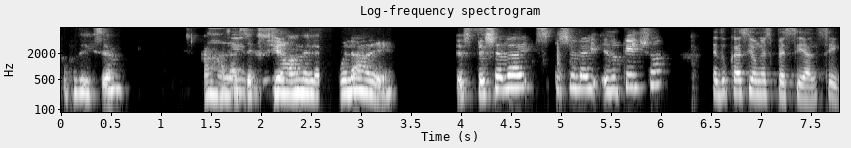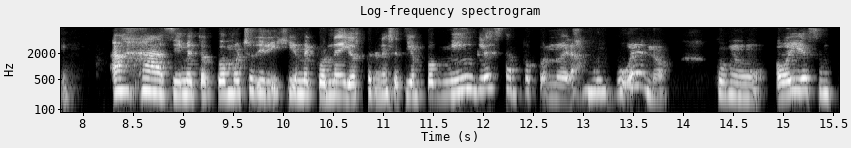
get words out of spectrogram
¿cómo se dicen? La sección de la escuela de Specialized, Education. Educación especial, sí. Ajá, sí, me tocó mucho dirigirme con ellos, pero en ese tiempo mi inglés tampoco no era muy bueno. Como hoy es un,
